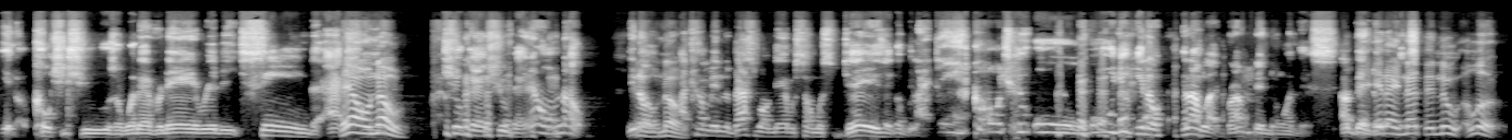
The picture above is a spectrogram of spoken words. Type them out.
you know, coaching shoes or whatever. They ain't really seen the actual. They don't know shoe game, shoe game. They don't know. You know, no. I come in the basketball game with someone with some J's, they're gonna be like, damn, coach, you, ooh, ooh, you, you know. And I'm like, bro, I've been doing this. I've been It ain't this. nothing new. Look,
